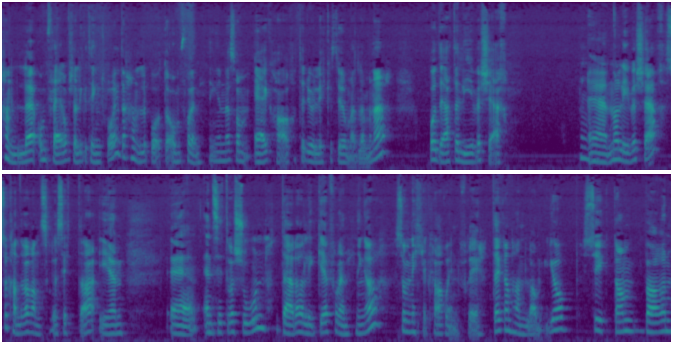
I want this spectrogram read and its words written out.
handler om flere forskjellige ting, tror jeg. Det handler både om forventningene som jeg har til de ulike styremedlemmene, og det at livet skjer. Eh, Når livet skjer, så kan det være vanskelig å sitte i en, eh, en situasjon der det ligger forventninger som en ikke klarer å innfri. Det kan handle om jobb, sykdom, barn,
